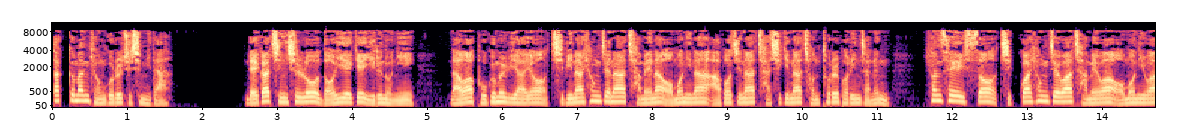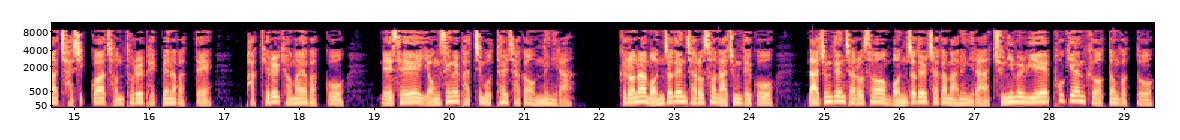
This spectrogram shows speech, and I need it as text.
따끔한 경고를 주십니다. 내가 진실로 너희에게 이르노니 나와 복음을 위하여 집이나 형제나 자매나 어머니나 아버지나 자식이나 전토를 벌인 자는 현세에 있어 집과 형제와 자매와 어머니와 자식과 전토를 백배나 받되 박해를 겸하여 받고 내세에 영생을 받지 못할 자가 없느니라. 그러나 먼저 된 자로서 나중되고 나중된 자로서 먼저 될 자가 많으니라 주님을 위해 포기한 그 어떤 것도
